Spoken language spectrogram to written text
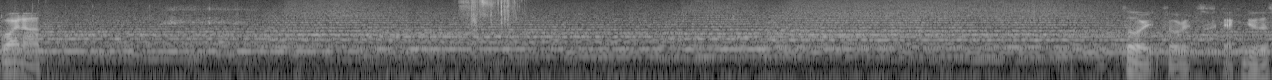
Why not? It's alright, it's alright. I can do this.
